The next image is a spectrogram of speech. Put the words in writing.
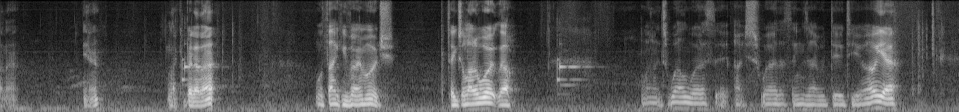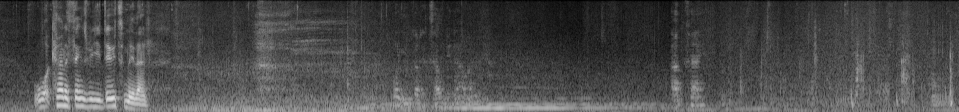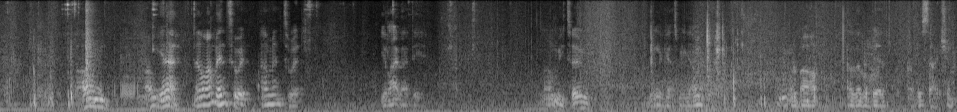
about that. Yeah? Like a bit of that? Well, thank you very much. Takes a lot of work, though. Well, it's well worth it. I swear the things I would do to you. Oh, yeah. What kind of things would you do to me then? Well, you've got to tell me now, haven't you? Okay. Oh, oh yeah. No, I'm into it. I'm into it. You like that, do you? No, me too. Really gets me going. What about a little bit of this action?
